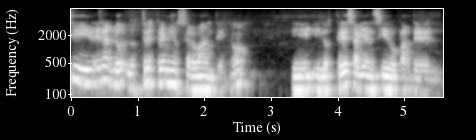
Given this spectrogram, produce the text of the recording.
Sí, eran lo- los tres premios Cervantes, ¿no? Y, y los tres habían sido parte del,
